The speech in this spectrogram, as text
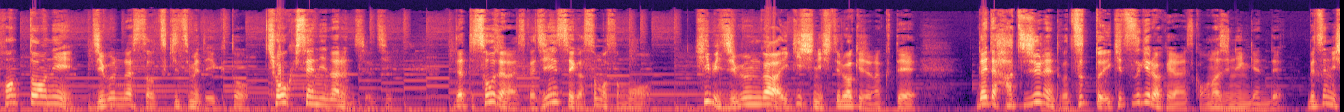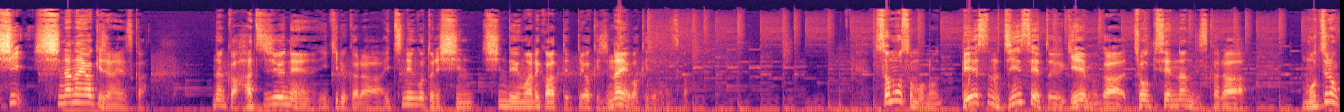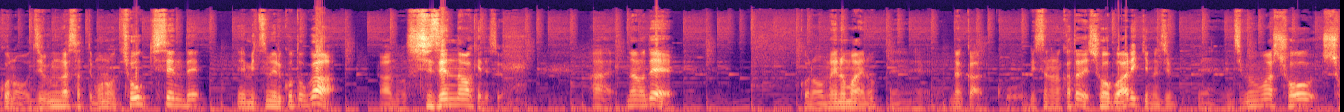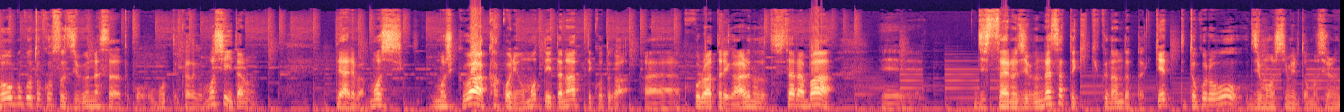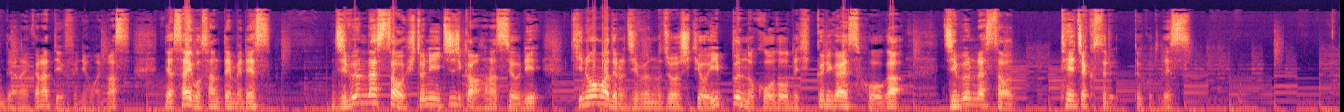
本当に自分らしさを突き詰めていくと、長期戦になるんですよ。だってそうじゃないですか。人生がそもそも、日々自分が生き死にしてるわけじゃなくて、だいたい80年とかずっと生き続けるわけじゃないですか。同じ人間で。別に死、死なないわけじゃないですか。なんか80年生きるから1年ごとに死んで生まれ変わってってわけじゃないわけじゃないですか。そもそものベースの人生というゲームが長期戦なんですから、もちろんこの自分らしさってものを長期戦で見つめることが、あの、自然なわけですよね。はい。なので、この目の前の、えー、なんか、こう、リスナーの方で勝負ありきのじ、えー、自分は勝勝負事こそ自分らしさだとこう思ってる方がもしいたのであれば、もし、もしくは過去に思っていたなってことが、心当たりがあるのだとしたらば、えー、実際の自分らしさって結局何だったっけってところを自問してみると面白いのではないかなというふうに思います。では最後3点目です。自分らしさを人に1時間話すより、昨日までの自分の常識を1分の行動でひっくり返す方が、自分らしさは定着するということです。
